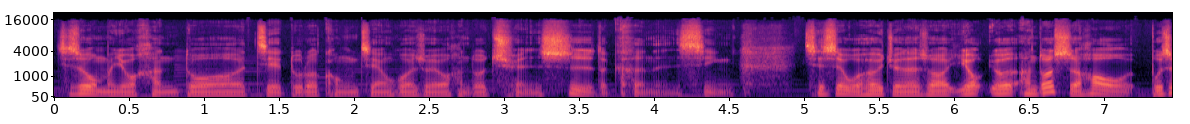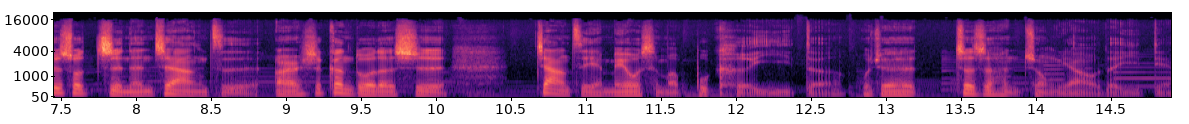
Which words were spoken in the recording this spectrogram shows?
其实我们有很多解读的空间，或者说有很多诠释的可能性。其实我会觉得说，有有很多时候不是说只能这样子，而是更多的是这样子也没有什么不可以的。我觉得。这是很重要的一点，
